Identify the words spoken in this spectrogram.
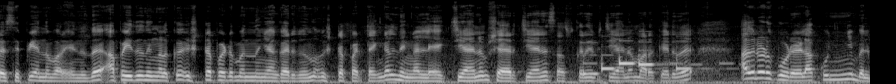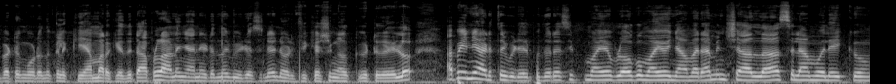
റെസിപ്പി എന്ന് പറയുന്നത്. അപ്പോൾ ഇത് നിങ്ങൾക്ക് ഇഷ്ടപ്പെടുമെന്ന് ഞാൻ കരുതുന്നു. ഇഷ്ടപ്പെട്ടെങ്കിൽ നിങ്ങൾ ലൈക്ക് ചെയ്യാനും ഷെയർ ചെയ്യാനും സബ്സ്ക്രൈബ് ചെയ്യാനും മറക്കരുത്. അതിനോട് കൂടെയുള്ള ആ കുഞ്ഞ് ബെൽ ബട്ടൺ കൂടെ ഒന്ന് ക്ലിക്ക് ചെയ്യാൻ മറക്കരുത് അപ്പോഴാണ് ഞാൻ ഇടുന്ന വീഡിയോസിന്റെ നോട്ടിഫിക്കേഷൻ നിങ്ങൾക്ക് കിട്ടുകയുള്ളൂ. അപ്പോൾ ഇനി അടുത്ത വീഡിയോയിൽ പുതിയ റെസിപ്പുമായോ വ്ളോഗുമായോ ഞാൻ വരാം. ഇൻഷാല്ലാ അസ്സാം വലൈക്കും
